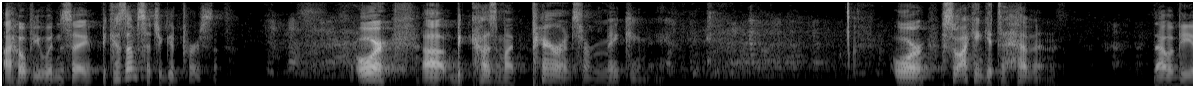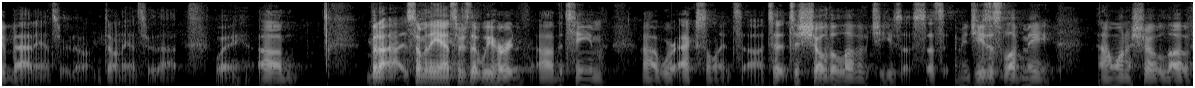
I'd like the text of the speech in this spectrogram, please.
I hope you wouldn't say because I'm such a good person or uh, because my parents are making me, or so I can get to heaven. That would be a bad answer. Don't don't answer that way. Um, But uh, some of the answers that we heard, uh, the team, uh, were excellent. Uh, to, to show the love of Jesus. That's, I mean, Jesus loved me, and I want to show love,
